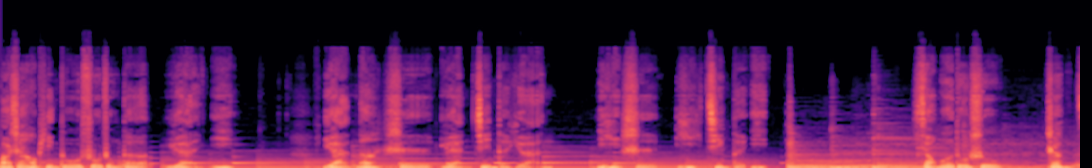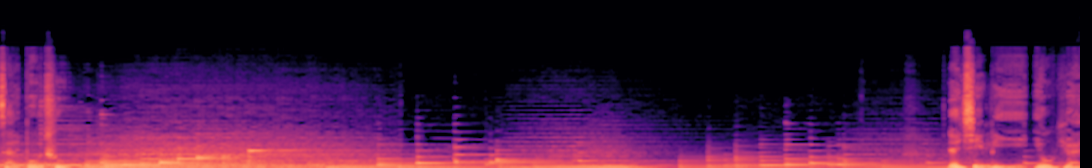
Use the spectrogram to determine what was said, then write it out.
马上要品读书中的远意。远呢是远近的远，意是意境的意。小莫读书正在播出。人心里有远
